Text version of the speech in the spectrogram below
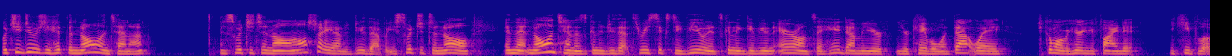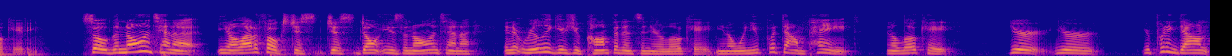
What you do is you hit the null antenna and switch it to null, and I'll show you how to do that, but you switch it to null, and that null antenna is going to do that 360 view, and it's going to give you an arrow and say, hey, dummy, your, your cable went that way. You come over here, you find it, you keep locating. So the null antenna, you know, a lot of folks just, just don't use the null antenna and it really gives you confidence in your locate. You know, when you put down paint in a locate, you're you're you're putting down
